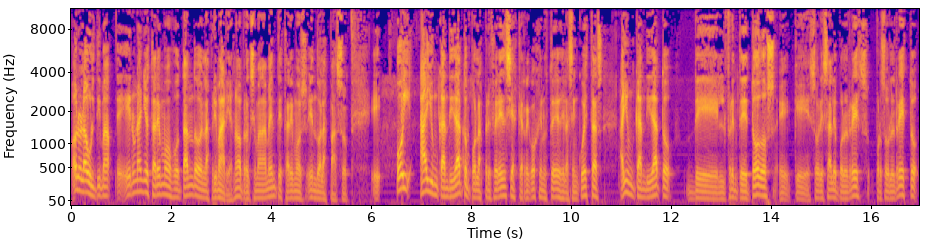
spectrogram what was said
Pablo, la última. Eh, en un año estaremos votando en las primarias, ¿no? Aproximadamente estaremos yendo a las PASO. Eh, hoy hay un candidato por las preferencias que recogen ustedes de las encuestas. Hay un candidato del Frente de Todos eh, que sobresale por el resto, por sobre el resto,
